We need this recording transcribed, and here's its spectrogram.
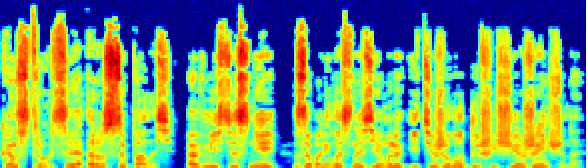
Конструкция рассыпалась, а вместе с ней завалилась на землю и тяжело дышащая женщина.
